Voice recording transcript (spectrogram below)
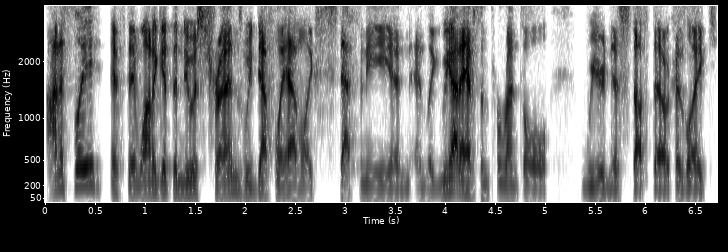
honestly, if they want to get the newest trends, we definitely have like Stephanie and and like we got to have some parental weirdness stuff though, because like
